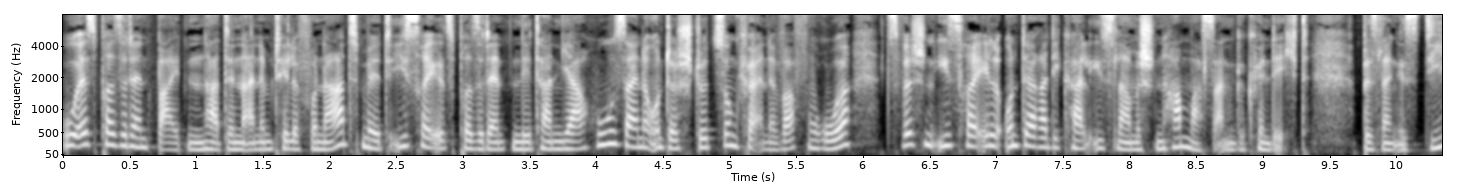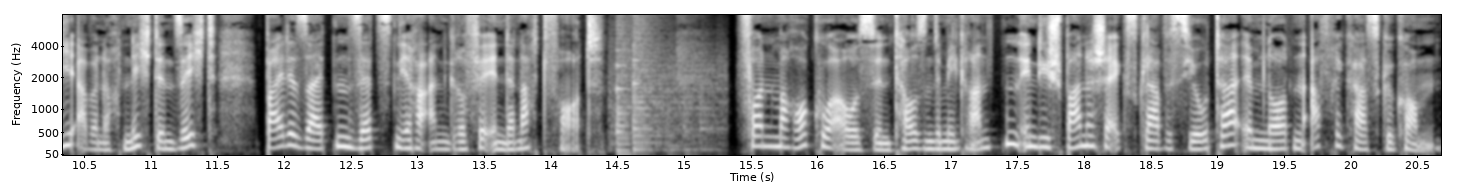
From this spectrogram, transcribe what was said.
US-Präsident Biden hat in einem Telefonat mit Israels Präsidenten Netanyahu seine Unterstützung für eine Waffenruhe zwischen Israel und der radikal-islamischen Hamas angekündigt. Bislang ist die aber noch nicht in Sicht. Beide Seiten setzten ihre Angriffe in der Nacht fort. Von Marokko aus sind tausende Migranten in die spanische Exklave Ceuta im Norden Afrikas gekommen.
